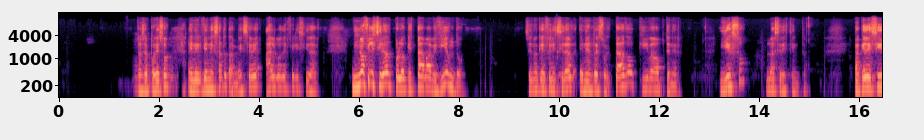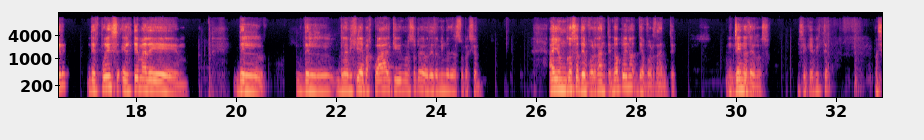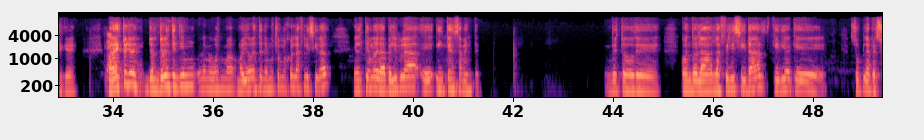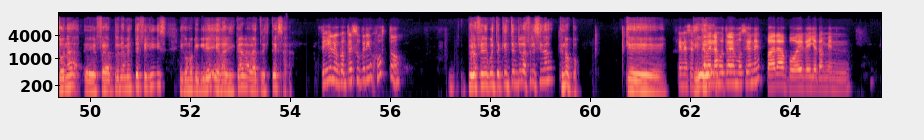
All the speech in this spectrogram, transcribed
Entonces, por eso, en el Viernes Santo también se ve algo de felicidad. No felicidad por lo que estaba viviendo, sino que felicidad en el resultado que iba a obtener. Y eso lo hace distinto. ¿Para qué decir después el tema de, del, del- de la vigilia de Pascual que vimos nosotros o de Domingo de Resurrección? Hay un gozo desbordante, no pleno, desbordante, lleno de gozo. Así que, ¿viste? Así que para esto yo, yo, yo lo entendí, me, me- me ayudó a entender mucho mejor la felicidad, el tema de la película eh, intensamente. De esto de cuando la, la felicidad quería que su- la persona eh, fuera plenamente feliz y como que quería erradicar a la tristeza. Sí, lo encontré súper injusto. Pero al final de cuentas, ¿qué entendió la felicidad? Que no, po. Que, Que necesita Que- ver las otras emociones para poder ella también,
